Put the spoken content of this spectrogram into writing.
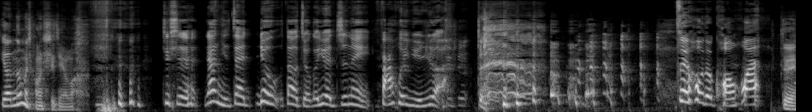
要那么长时间吗？就是让你在六到九个月之内发挥余热。对，最后的狂欢。对，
